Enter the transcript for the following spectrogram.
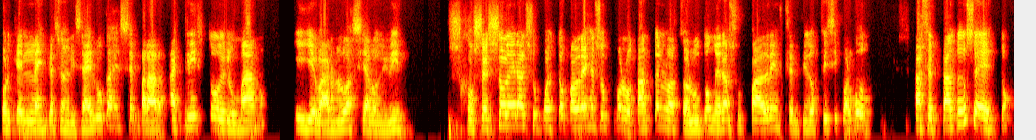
porque la intencionalidad de Lucas es separar a Cristo del humano y llevarlo hacia lo divino. José solo era el supuesto padre de Jesús, por lo tanto, en lo absoluto no era su padre en sentido físico alguno. Aceptándose esto,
